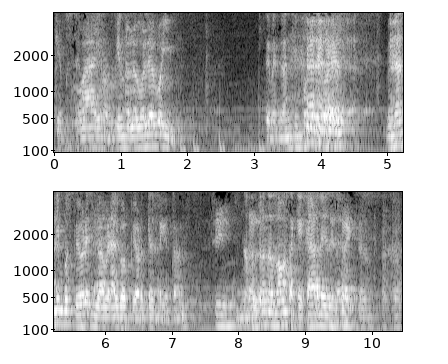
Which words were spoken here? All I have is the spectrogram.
que pues, se va a ir rompiendo luego, luego y se vendrán tiempos peores. vendrán tiempos peores y va a haber algo peor que el reggaetón. Sí. Y nosotros nos vamos a quejar de eso. Exacto. Ajá.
